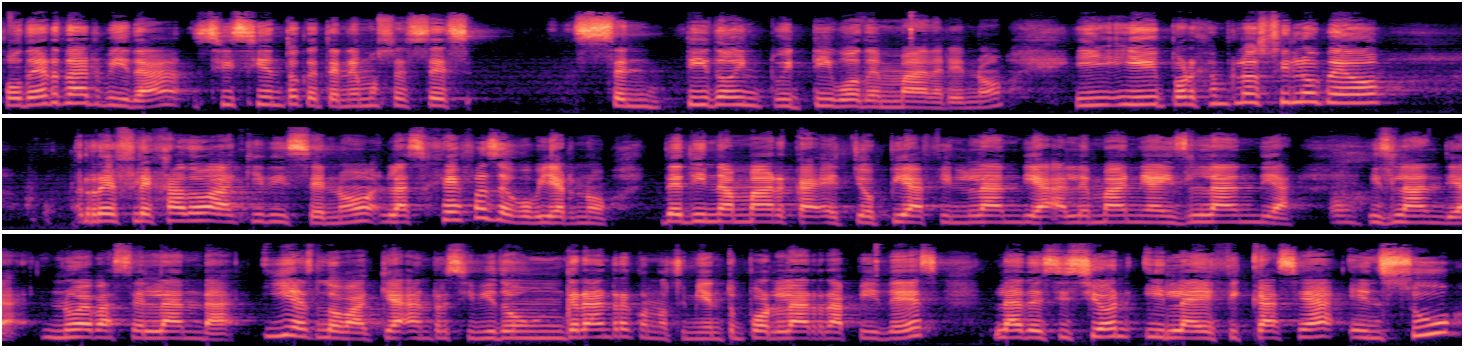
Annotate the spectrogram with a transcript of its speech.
poder dar vida, sí siento que tenemos ese sentido intuitivo de madre, ¿no? Y, y, por ejemplo, sí lo veo reflejado aquí, dice, ¿no? Las jefas de gobierno de Dinamarca, Etiopía, Finlandia, Alemania, Islandia, Islandia, Nueva Zelanda y Eslovaquia han recibido un gran reconocimiento por la rapidez, la decisión y la eficacia en su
